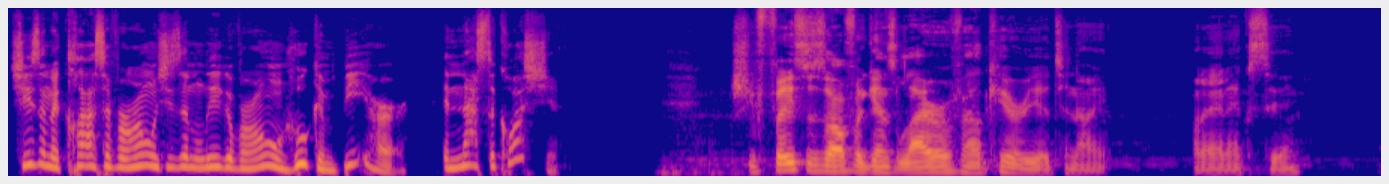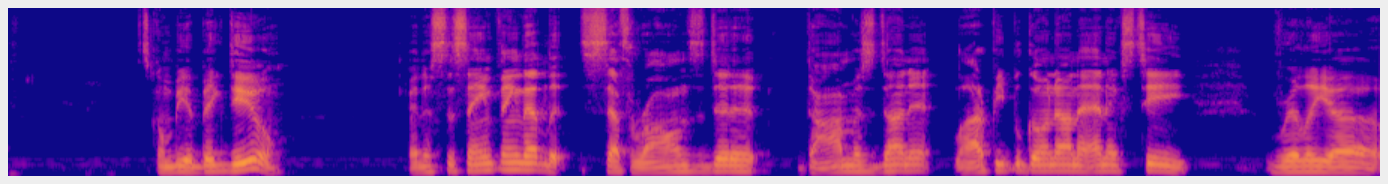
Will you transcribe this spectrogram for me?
she's in a class of her own. She's in a league of her own. Who can beat her? And that's the question. She faces off against Lyra Valkyria tonight on NXT. It's gonna be a big deal, and it's the same thing that Seth Rollins did it. Dom has done it. A lot of people going down to NXT, really uh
